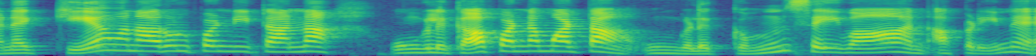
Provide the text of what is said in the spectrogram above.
எனக்கே அவன் அருள் பண்ணிட்டான்னா உங்களுக்கா பண்ண மாட்டான்? உங்களுக்கும் செய்வான் அப்படின்னு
